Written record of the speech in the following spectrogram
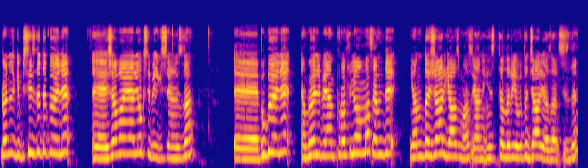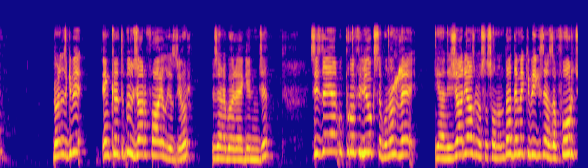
Gördüğünüz gibi sizde de böyle e, Java eğer yoksa bilgisayarınızda e, bu böyle yani böyle bir hem profili olmaz hem de yanında jar yazmaz. Yani installer'ı ya da jar yazar sizde. Gördüğünüz gibi incredible jar file yazıyor. Üzerine böyle gelince. Sizde eğer bu profili yoksa bunun ve yani jar yazmıyorsa sonunda demek ki bilgisayarınızda forge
